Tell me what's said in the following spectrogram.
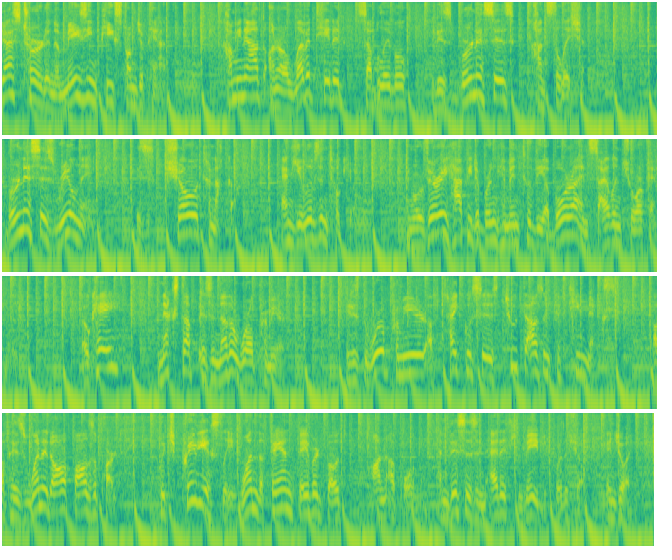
just heard an amazing piece from Japan. Coming out on our levitated sublabel, it is Burness's Constellation. Burness's real name is Sho Tanaka, and he lives in Tokyo. And we're very happy to bring him into the Abora and Silent Shore family. Okay, next up is another world premiere. It is the world premiere of Tychus's 2015 mix of his When It All Falls Apart, which previously won the fan favorite vote on Up Only. And this is an edit he made for the show. Enjoy.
